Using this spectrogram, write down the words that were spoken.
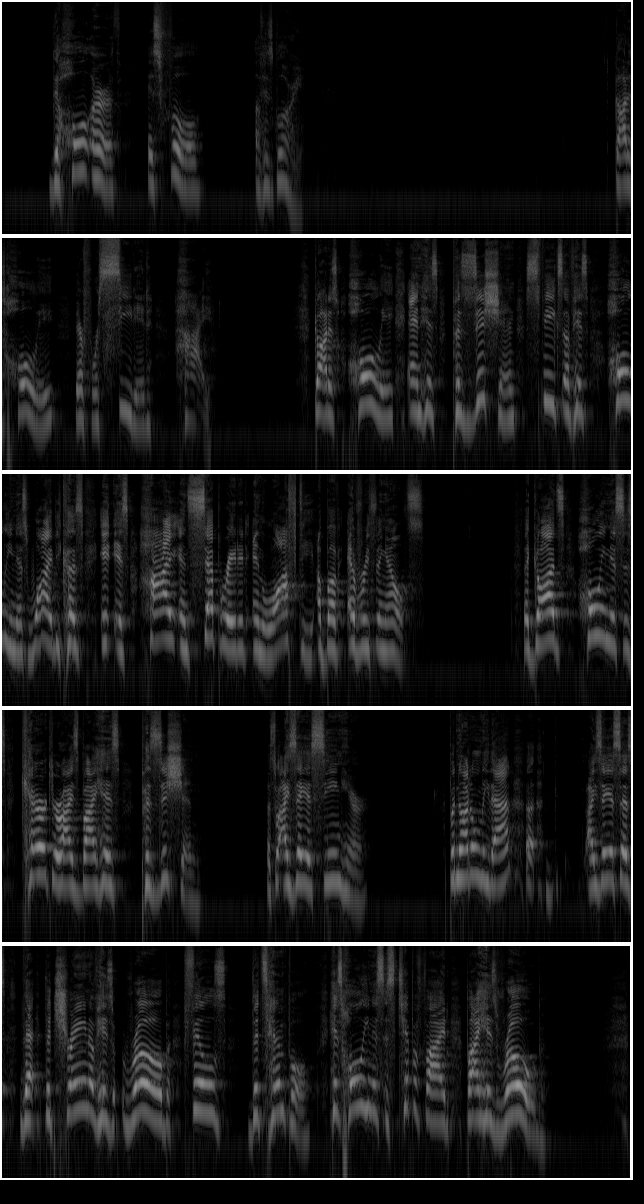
the whole earth is full of his glory. God is holy, therefore seated high. God is holy, and his position speaks of his holiness. Why? Because it is high and separated and lofty above everything else. That God's holiness is characterized by his position. That's what Isaiah is seeing here. But not only that, uh, Isaiah says that the train of his robe fills the temple. His holiness is typified by his robe.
